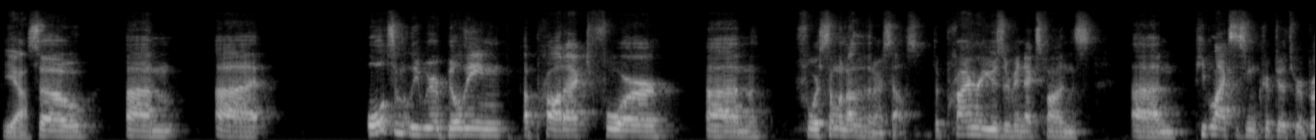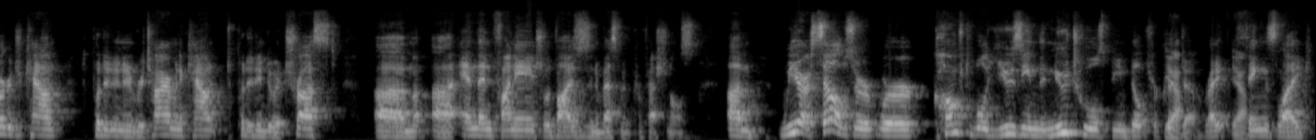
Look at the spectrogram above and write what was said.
Yeah. So um uh ultimately we were building a product for um for someone other than ourselves the primary user of index funds um, people accessing crypto through a brokerage account to put it in a retirement account, to put it into a trust, um, uh, and then financial advisors and investment professionals. Um, we ourselves are we're comfortable using the new tools being built for crypto, yeah. right? Yeah. Things like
